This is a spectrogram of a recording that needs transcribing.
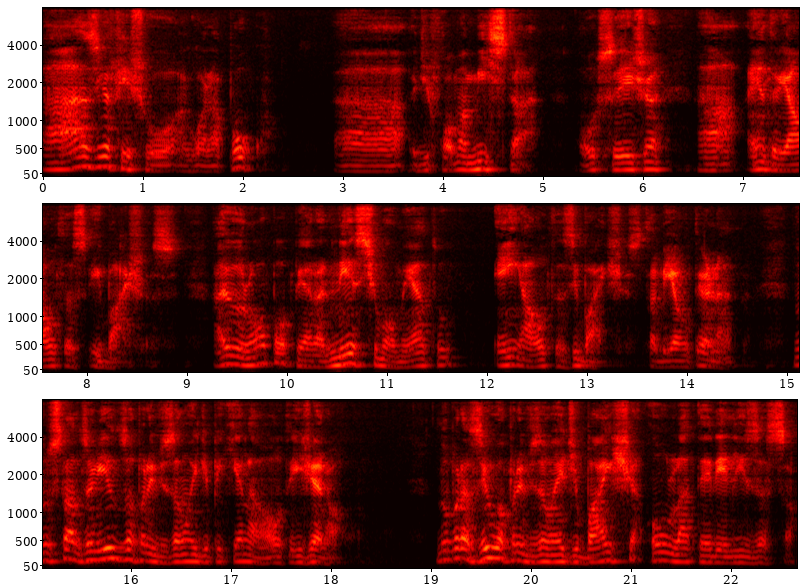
A Ásia fechou agora há pouco uh, de forma mista, ou seja, uh, entre altas e baixas. A Europa opera neste momento em altas e baixas, também alternando. Nos Estados Unidos, a previsão é de pequena alta em geral. No Brasil, a previsão é de baixa ou lateralização.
